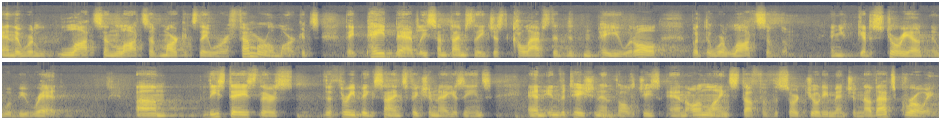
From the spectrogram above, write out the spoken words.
and there were lots and lots of markets. They were ephemeral markets. They paid badly. Sometimes they just collapsed and didn't pay you at all, but there were lots of them. And you could get a story out and it would be read. Um, these days, there's the three big science fiction magazines and invitation anthologies and online stuff of the sort Jody mentioned. Now, that's growing.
